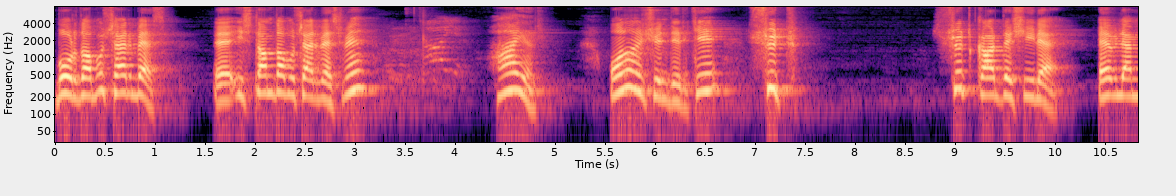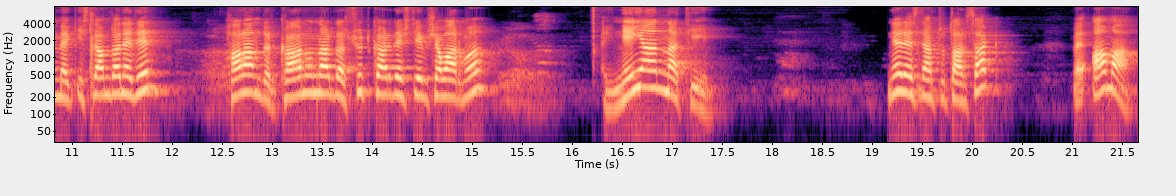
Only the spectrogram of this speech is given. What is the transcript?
Burada bu serbest. E, İslam'da bu serbest mi? Hayır. Hayır. Onun içindir ki süt, süt kardeşiyle evlenmek İslam'da nedir? Haramdır. Kanunlarda süt kardeş diye bir şey var mı? Yok. neyi anlatayım? Neresinden tutarsak? Ve ama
